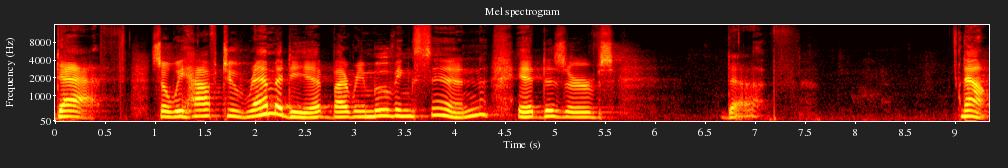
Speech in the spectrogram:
death. So we have to remedy it by removing sin. It deserves death. Now,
